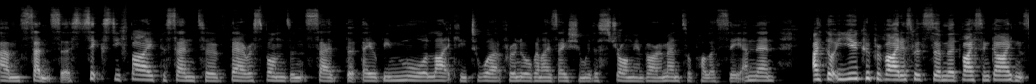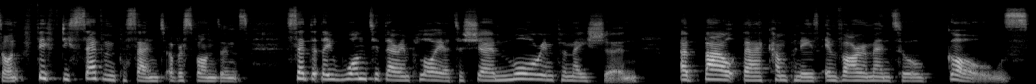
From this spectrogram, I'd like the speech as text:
um, census. 65% of their respondents said that they would be more likely to work for an organisation with a strong environmental policy. And then I thought you could provide us with some advice and guidance on 57% of respondents said that they wanted their employer to share more information about their company's environmental goals.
